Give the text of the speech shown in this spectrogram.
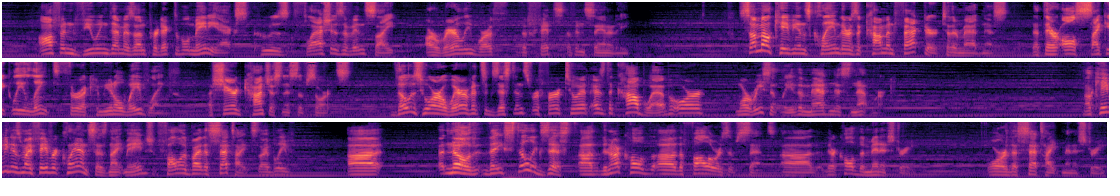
often viewing them as unpredictable maniacs whose flashes of insight are rarely worth the fits of insanity. Some Malkavians claim there is a common factor to their madness, that they're all psychically linked through a communal wavelength, a shared consciousness of sorts. Those who are aware of its existence refer to it as the Cobweb, or, more recently, the Madness Network. Malkavian is my favorite clan, says Night Mage, followed by the Setites, though I believe. Uh, no, they still exist. Uh, they're not called uh, the followers of Set. Uh, they're called the Ministry, or the Setite Ministry.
